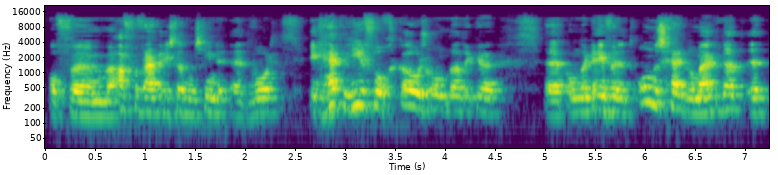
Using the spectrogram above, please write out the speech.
of me afgevraagd is dat misschien het woord, ik heb hiervoor gekozen omdat ik, omdat ik even het onderscheid wil maken dat het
